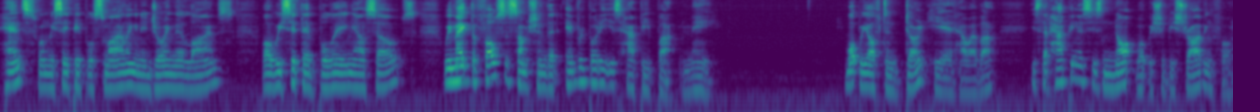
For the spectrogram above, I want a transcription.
Hence, when we see people smiling and enjoying their lives, while we sit there bullying ourselves, we make the false assumption that everybody is happy but me. What we often don't hear, however, is that happiness is not what we should be striving for.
